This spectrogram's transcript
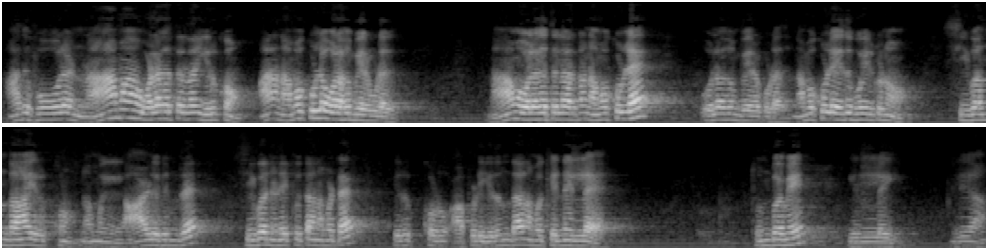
அது போல நாம உலகத்துல தான் இருக்கோம். ஆனா நமக்குள்ள உலகம் பெயரக்கூடாது நாம உலகத்துல இருக்கோம் நமக்குள்ள உலகம் பெயரக்கூடாது நமக்குள்ள எது போயிருக்கணும்? சிவன் தான் இருக்கணும். நம்ம ஆளுகின்ற சிவ நினைப்பு தான் நம்மகிட்ட இருக்கணும். அப்படி இருந்தா நமக்கு என்ன இல்லை? துன்பமே இல்லை. இல்லையா?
